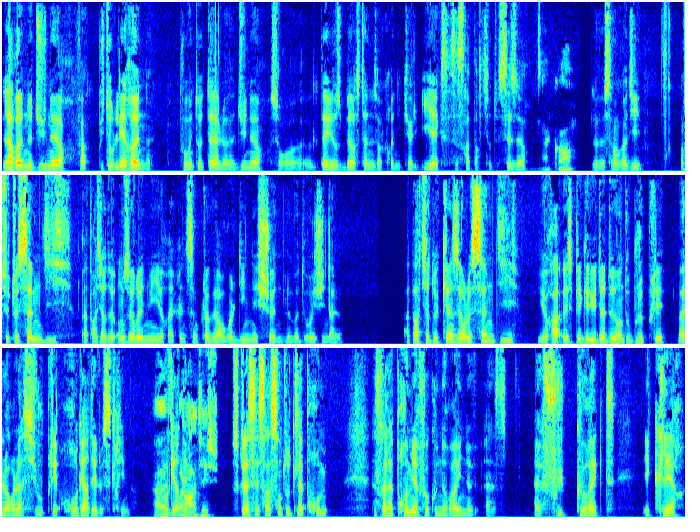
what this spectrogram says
La run d'une heure, enfin plutôt les runs, pour une totale euh, d'une heure sur euh, Dios Burst Another Chronicle EX, ça sera à partir de 16h, D'accord. le ce vendredi. Ensuite le samedi, à partir de 11h30, il y aura Crimson Clover Wilding Nation, le mode original. À partir de 15h le samedi, il y aura SP Galuda 2 en double play. Mais alors là, s'il vous plaît, regardez le scream. Ah, Regardez. Parce que là, ce sera sans doute la première, ça sera la première fois qu'on aura une, un, un flux correct et clair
